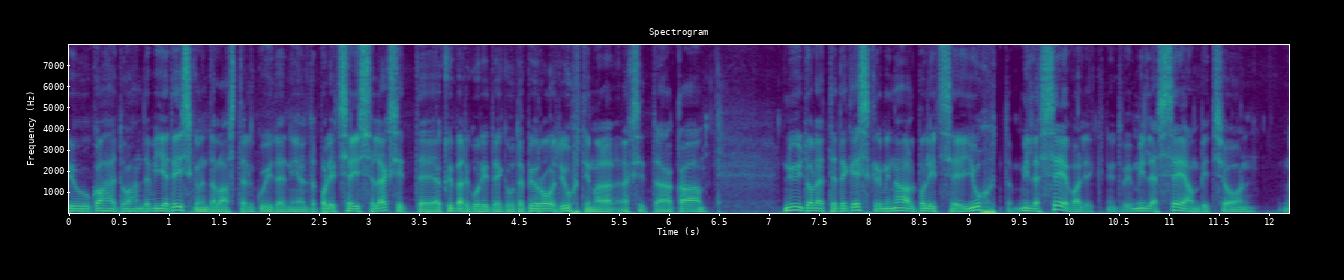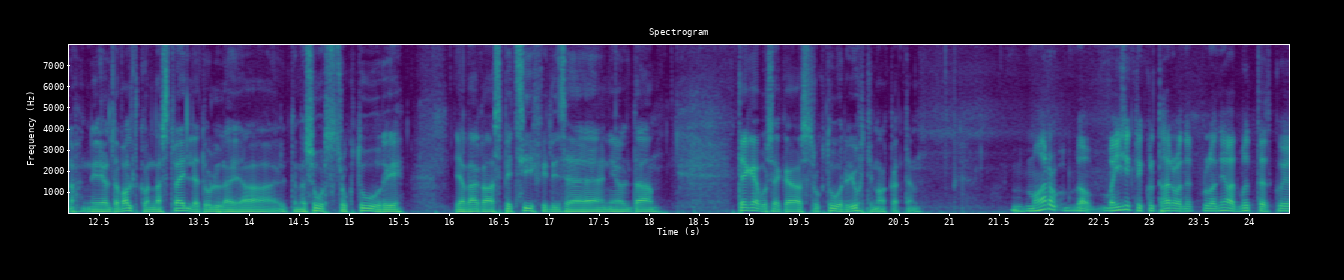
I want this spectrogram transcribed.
ju kahe tuhande viieteistkümnendal aastal, kui te nii-öelda politseisse läksite ja küberkuritegude bürood juhtima läksite, aga nüüd olete te Keskkriminaalpolitsei juht, milles see valik nüüd või milles see ambitsioon noh, nii-öelda valdkonnast välja tulla ja ütleme, suurt struktuuri ja väga spetsiifilise nii-öelda tegevusega struktuuri juhtima hakata? Ma arvan, no ma isiklikult arvan, et mul on head mõtted, kui,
